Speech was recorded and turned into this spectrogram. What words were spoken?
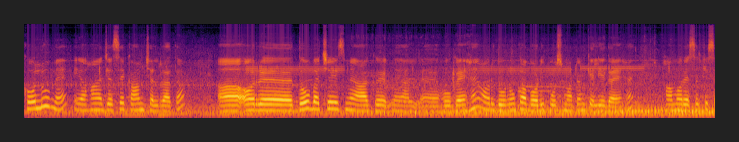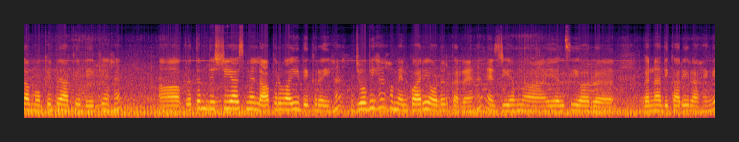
कोलू में यहाँ जैसे काम चल रहा था और दो बच्चे इसमें आग में हो गए हैं और दोनों का बॉडी पोस्टमार्टम के लिए गए हैं। हम और एसएसपी साहब मौके पे आके देखे हैं। प्रथम दृष्टिया इसमें लापरवाही दिख रही है। जो भी है, हम इंक्वायरी ऑर्डर कर रहे हैं। एस डी एसडीएम एएलसी और गन्ना अधिकारी रहेंगे।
